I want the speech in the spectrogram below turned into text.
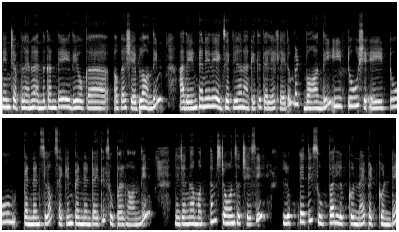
నేను చెప్పలేను. ఎందుకంటే ఇది ఒక ఒక షేప్లో ఉంది. అదేంటనేది ఎగ్జాక్ట్లీగా నాకైతే తెలియట్లేదు బట్ బాగుంది. ఈ టూ షే ఈ టూ పెండెంట్స్లో సెకండ్ పెండెంట్ అయితే సూపర్గా ఉంది. నిజంగా మొత్తం స్టోన్స్ వచ్చేసి లుక్ అయితే సూపర్ లుక్ ఉన్నాయి పెట్టుకుంటే.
